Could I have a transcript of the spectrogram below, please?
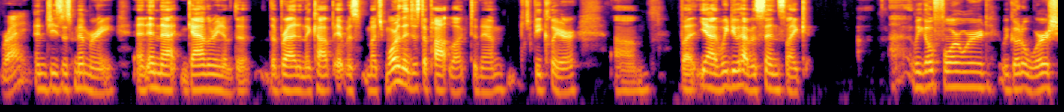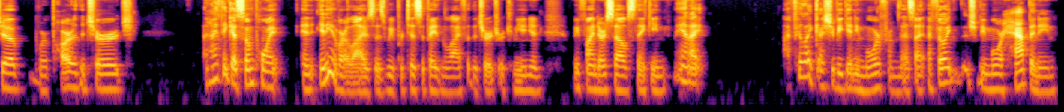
right? In Jesus' memory, and in that gathering of the the bread and the cup, it was much more than just a potluck to them. To be clear, um, but yeah, we do have a sense like uh, we go forward, we go to worship, we're part of the church, and I think at some point in any of our lives as we participate in the life of the church or communion, we find ourselves thinking, man, I I feel like I should be getting more from this. I, I feel like there should be more happening.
